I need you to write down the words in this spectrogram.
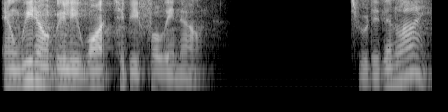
and we don't really want to be fully known. It's rooted in lying.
